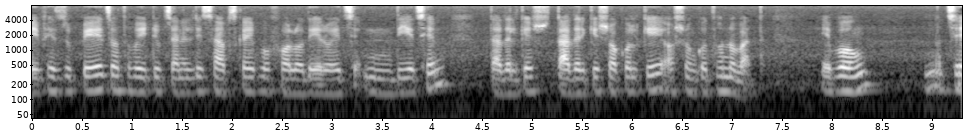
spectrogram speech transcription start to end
এই ফেসবুক পেজ অথবা ইউটিউব চ্যানেলটি সাবস্ক্রাইব ও ফলো দিয়ে রয়েছে দিয়েছেন, তাদেরকে তাদেরকে সকলকে অসংখ্য ধন্যবাদ। এবং হচ্ছে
